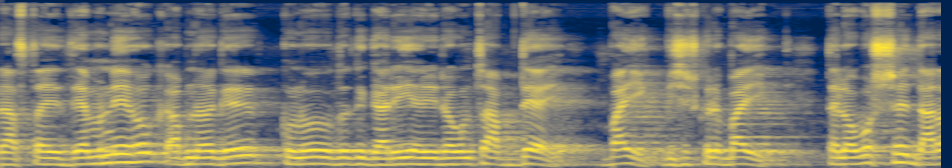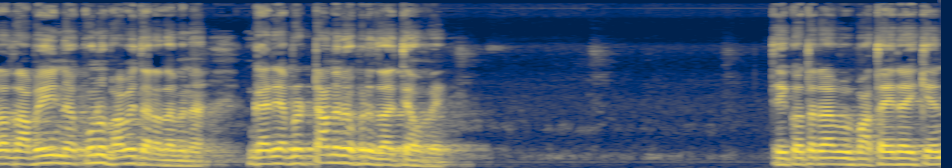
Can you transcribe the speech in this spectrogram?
রাস্তায় যেমনই হোক আপনাকে কোনো যদি গাড়ি এইরকম চাপ দেয় বাইক বিশেষ করে বাইক তাহলে অবশ্যই দাঁড়া যাবেই না, কোনোভাবে দাঁড়া যাবে না। গাড়ি আপনার টানের ওপরে যাইতে হবে। এই কথাটা মাথায় রাখেন।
